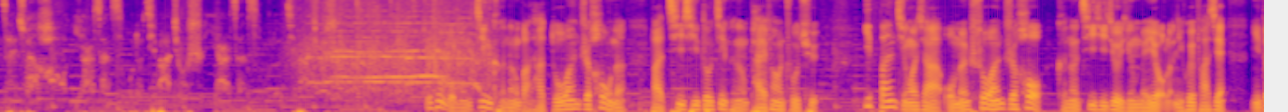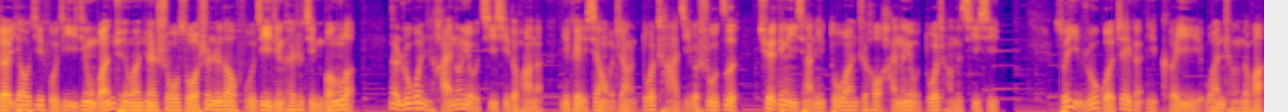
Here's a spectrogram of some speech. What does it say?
才算好，一二三四五六七八九十，一二三四五六七八九十就是我们尽可能把它读完之后呢，把气息都尽可能排放出去。一般情况下，我们说完之后，可能气息就已经没有了。你会发现你的腰肌、腹肌已经完全完全收缩，甚至到腹肌已经开始紧绷了。那如果你还能有气息的话呢，你可以像我这样多查几个数字，确定一下你读完之后还能有多长的气息。所以，如果这个你可以完成的话，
